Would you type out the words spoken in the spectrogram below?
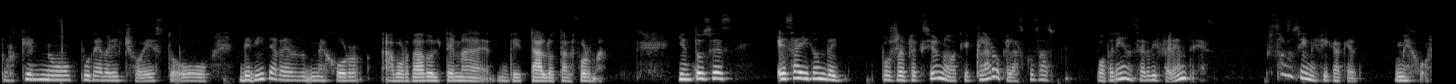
¿por qué no pude haber hecho esto? O debí de haber mejor abordado el tema de tal o tal forma. Y entonces es ahí donde pues reflexiono que claro que las cosas podrían ser diferentes, pero eso no significa que mejor.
